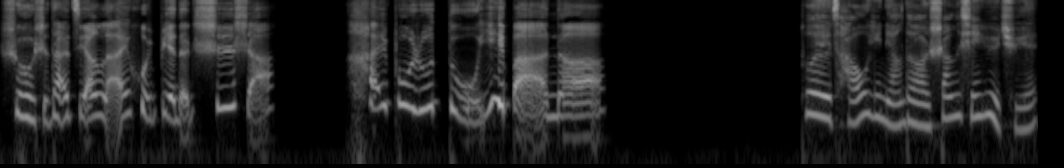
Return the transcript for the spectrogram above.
若是她将来会变得痴傻，还不如赌一把呢。”对曹姨娘的伤心欲绝，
